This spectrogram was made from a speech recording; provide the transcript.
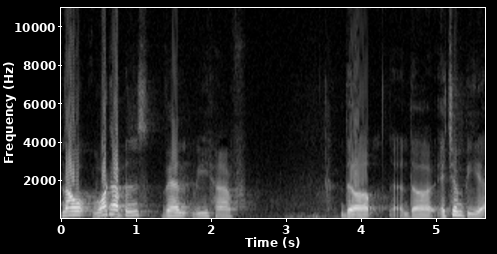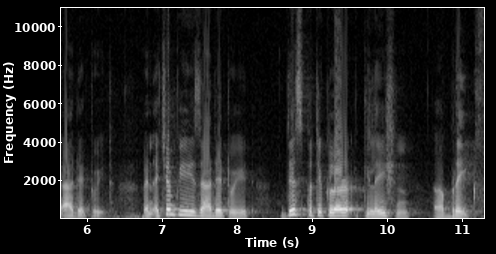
Now what happens when we have the, the HMPA added to it? When HMPA is added to it this particular chelation uh, breaks,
